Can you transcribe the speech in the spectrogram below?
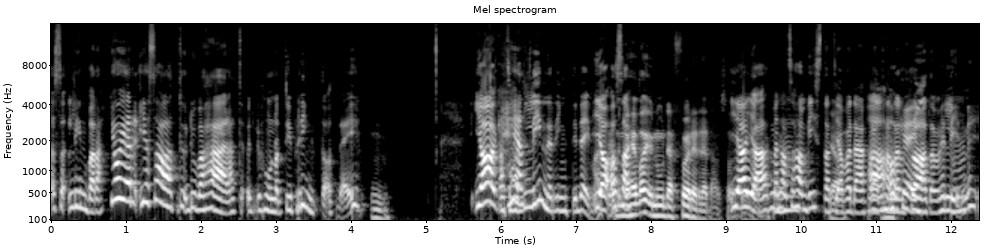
alltså Linn bara, jo jag, jag sa att du, du var här, att hon har typ ringt åt dig. Jag Alltså helt... hade Linn ringt till dig Marcus? Ja, och men det var ju nog där före redan. Så. ja, ja, men alltså han visste att Ja. jag var där för Ah, att han okej. hade pratat med Linn.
